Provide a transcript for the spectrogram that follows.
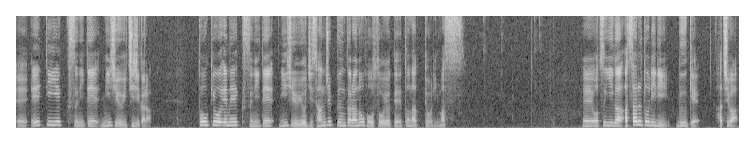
えー ATX にて21時から東京 MX にて24時30分からの放送予定となっております。えー、お次がアサルトリリーブーケ8話、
